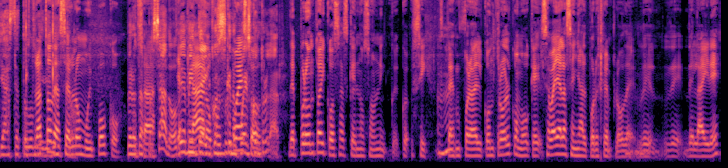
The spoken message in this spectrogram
Ya está todo Pues trato de hacerlo muy poco. Pero O te ha pasado. ya, Obviamente hay cosas que no puedes controlar. De pronto hay cosas que no son, sí, están fuera del control, como que se vaya la señal, por ejemplo, de, de- de- del aire.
